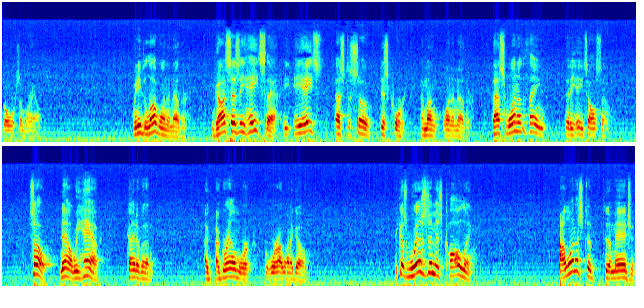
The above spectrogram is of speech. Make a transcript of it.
go, somewhere else. We need to love one another. God says He hates that. He, he hates us to sow discord among one another. That's one of the things that He hates also. So, now we have kind of a, a, a groundwork for where I want to go. Because wisdom is calling. I want us to, to imagine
